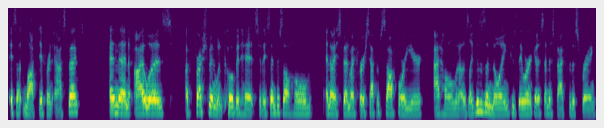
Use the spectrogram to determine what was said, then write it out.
it's a lot different aspect. And then I was a freshman when COVID hit. So they sent us all home. And then I spent my first half of sophomore year at home. And I was like, this is annoying because they weren't going to send us back for the spring.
